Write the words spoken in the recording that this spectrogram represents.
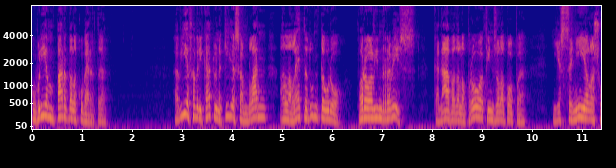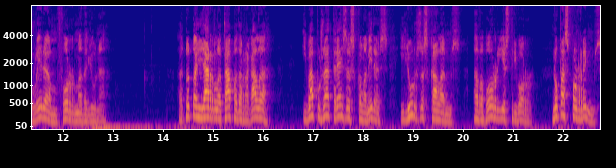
cobrien part de la coberta. Havia fabricat una quilla semblant a l'aleta d'un tauró, però a l'inrevés, que anava de la proa fins a la popa i es cenyia la solera en forma de lluna. A tot el llarg la tapa de regala hi va posar tres escalameres i llurs escàlams, a babor i estribor, no pas pels rems,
